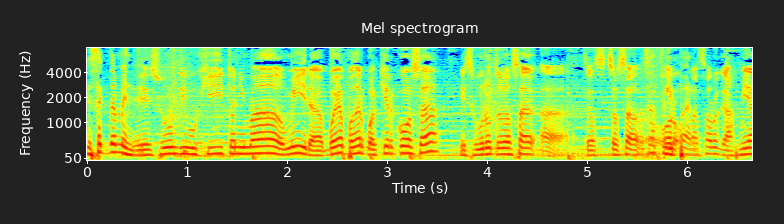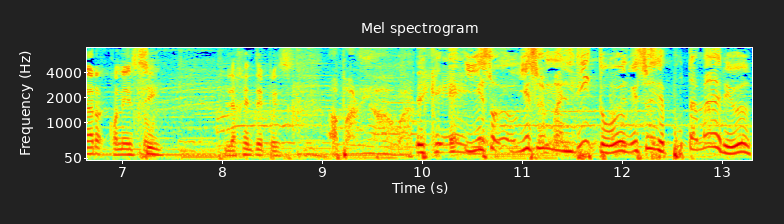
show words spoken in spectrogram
exactamente. Es un dibujito animado. Mira, voy a poner cualquier cosa y seguro te vas a, a- te vas, te vas a, Vas a or- flipar. vas a orgasmear con esto. Sí. Y la gente, pues, Es que, eh, y eso, y eso es maldito, weón. Eso es de puta madre, weón.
